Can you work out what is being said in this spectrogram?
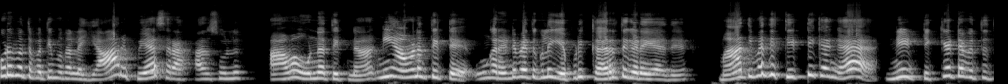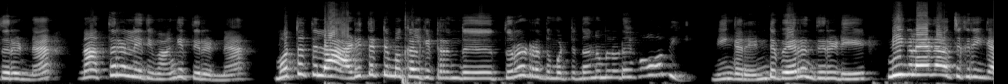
குடும்பத்தை பற்றி முதல்ல யார் பேசுகிறா அதை சொல்லு. அவன் உன்னை திட்டினா நீ அவனை திட்டு. உங்க ரெண்டு பேத்துக்குள்ள எப்படி கருத்து கிடையாது? மாத்தி மாத்தி திட்டிக்கங்க. நீ டிக்கெட்டை வித்து திருடின நான் திரள் நிதி வாங்கி திருடினேன் மொத்தத்துல அடித்தட்டு மக்கள் கிட்ட இருந்து திருடுறது மட்டும்தான் நம்மளுடைய ஹாபி நீங்க ரெண்டு பேரும் திருடி நீங்களே தான் வச்சுக்கிறீங்க.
